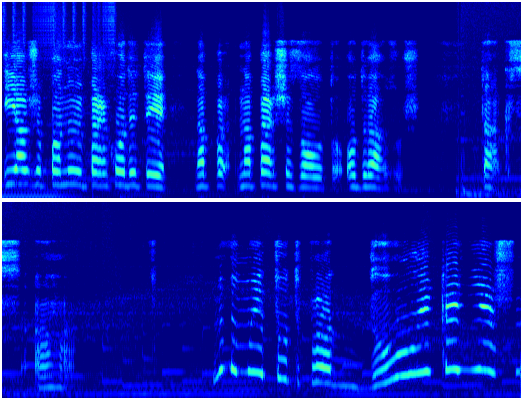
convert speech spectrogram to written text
І я вже планую переходити на, на перше золото одразу ж. Так, ага. Ну, ми тут продули, звісно.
